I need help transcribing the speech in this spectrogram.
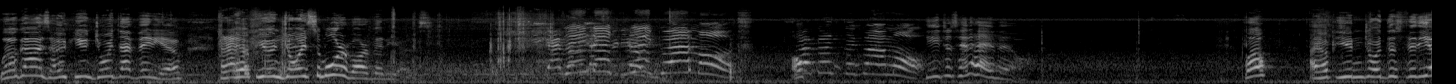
Well guys, I hope you enjoyed that video, and I hope you enjoyed some more of our videos. Video. Grandma! Oh. He just hit hay bale. Well, I hope you enjoyed this video,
